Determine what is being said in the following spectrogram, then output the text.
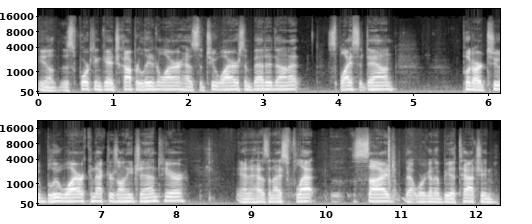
you know this 14 gauge copper lead-in wire has the two wires embedded on it. Splice it down, put our two blue wire connectors on each end here, and it has a nice flat side that we're going to be attaching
